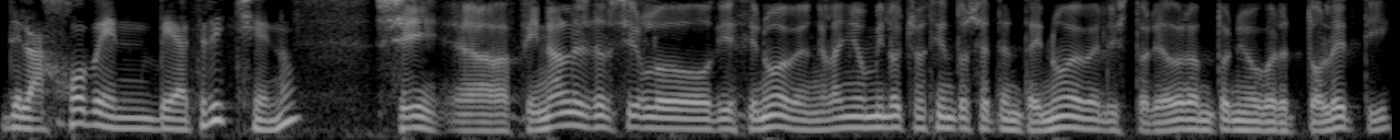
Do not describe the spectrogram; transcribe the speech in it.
de la joven Beatrice, ¿no? Sí, a finales del siglo XIX, en el año 1879, el historiador Antonio Bertoletti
